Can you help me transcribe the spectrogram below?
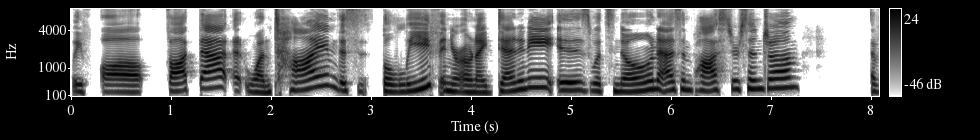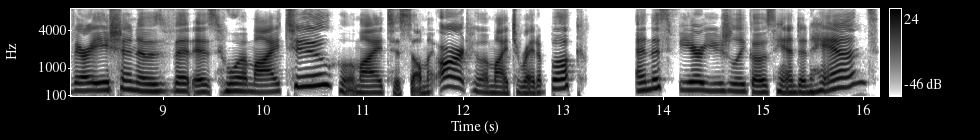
We've all thought that at one time. This belief in your own identity is what's known as imposter syndrome. A variation of it is who am I to? Who am I to sell my art? Who am I to write a book? And this fear usually goes hand in hand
